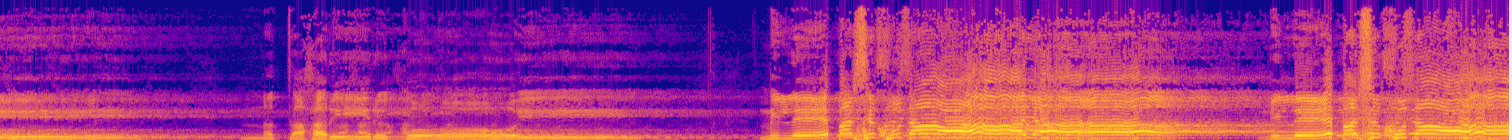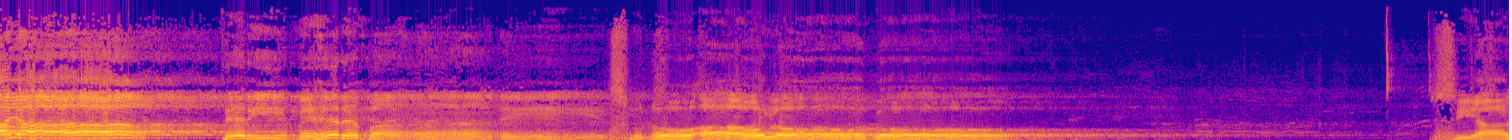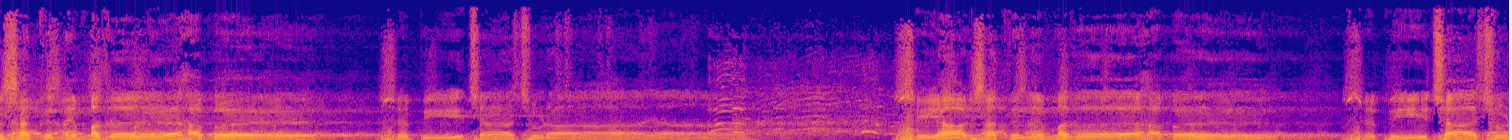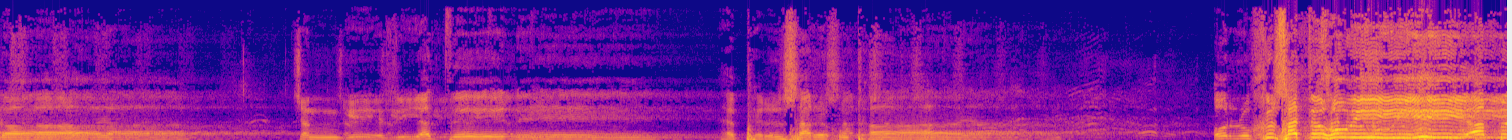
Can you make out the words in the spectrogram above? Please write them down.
نہ تحریر کوئی۔ ملے بس خدا یا ملے بس خدا یا تیری مہربانی۔ سنو آؤ لوگو۔ سیاست نے مذہب سے پیچھا چھڑایا۔ سیاست نے مذہب سے پیچھا چھڑایا۔ چنگیزیت نے ہے پھر سر اٹھایا۔ اور رخصت ہوئی اب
